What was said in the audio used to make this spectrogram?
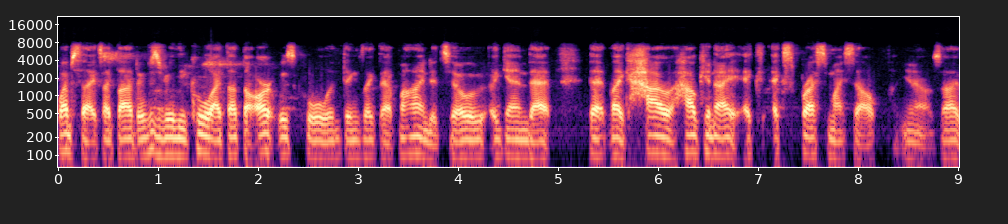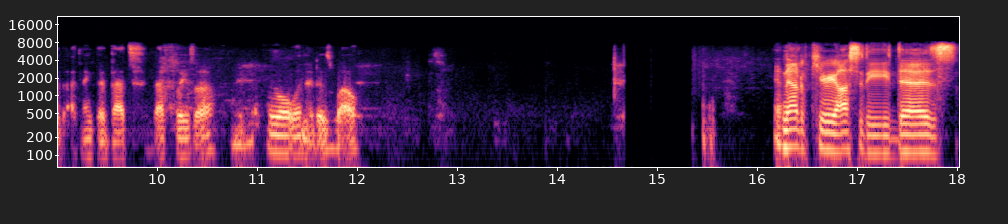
websites, I thought it was really cool. I thought the art was cool and things like that behind it. So again, that that like how how can I ex- express myself? You know, so I, I think that that's that plays a, a role in it as well. And out of curiosity, does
